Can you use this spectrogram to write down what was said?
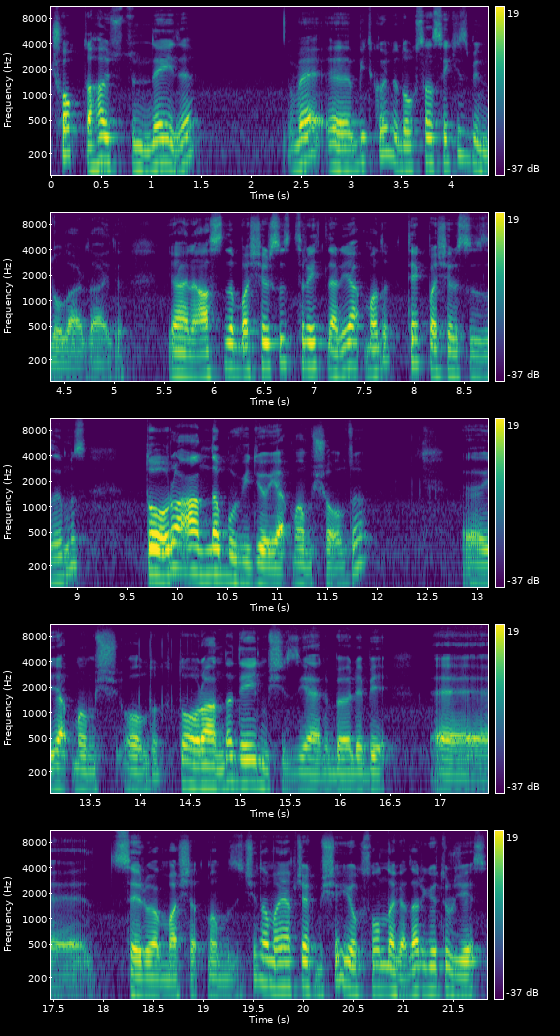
çok daha üstündeydi. Ve Bitcoin de 98 bin dolardaydı. Yani aslında başarısız trade'ler yapmadık. Tek başarısızlığımız doğru anda bu videoyu yapmamış oldu. E, yapmamış olduk. Doğru anda değilmişiz yani böyle bir e, serüven başlatmamız için. Ama yapacak bir şey yok. Sonuna kadar götüreceğiz.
